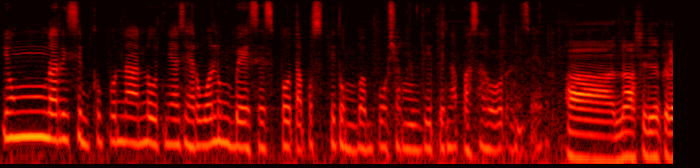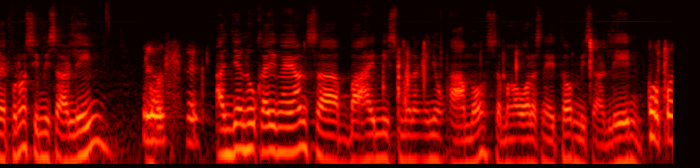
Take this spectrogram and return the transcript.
yung na-receive ko po na note niya, sir, walong beses po. Tapos pitong buwan po siyang hindi pinapasahuran, sir. Ah, nasa ng telepono si Miss Arlene. Hello, sir. Andyan ho kayo ngayon sa bahay mismo ng inyong amo sa mga oras na ito, Miss Arlene. Opo,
